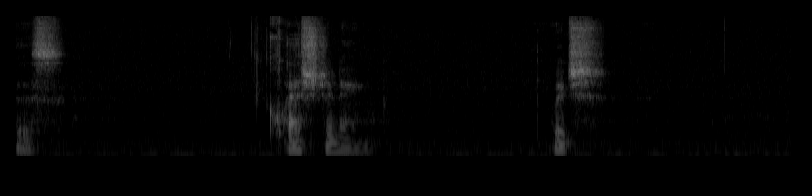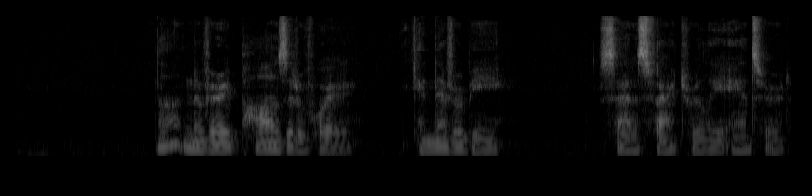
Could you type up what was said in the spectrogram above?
this questioning, which not in a very positive way can never be satisfactorily answered.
